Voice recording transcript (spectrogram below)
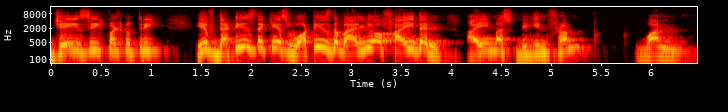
j is equal to 3. If that is the case, what is the value of i then? i must begin from 1.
